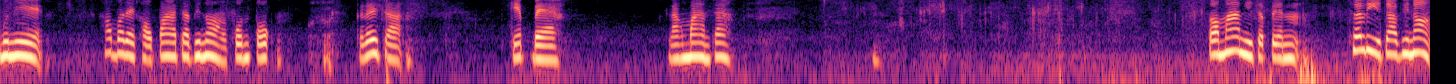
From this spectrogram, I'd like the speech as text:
มื้อนี้เฮาบ่ได้เขาป่าจ้ะพี่น้องฝนตก ก็เลยจะเก็บแบร์ล้างบ้านจ้ะต่อมานี่จะเป็นเชอรี่จ้ะพี่น้อง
